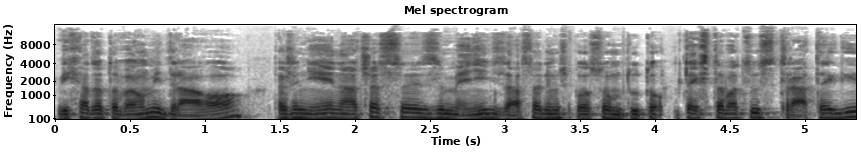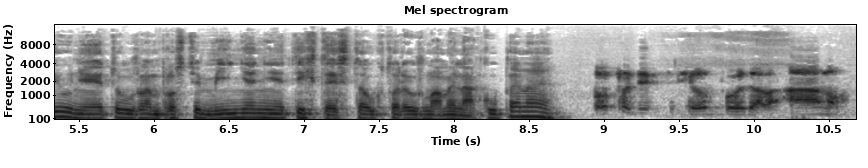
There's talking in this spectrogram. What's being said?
vychádza to veľmi draho, takže nie je na čase zmeniť zásadným spôsobom túto testovaciu stratégiu? Nie je to už len proste míňanie tých testov, ktoré už máme nakúpené? V podstate áno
